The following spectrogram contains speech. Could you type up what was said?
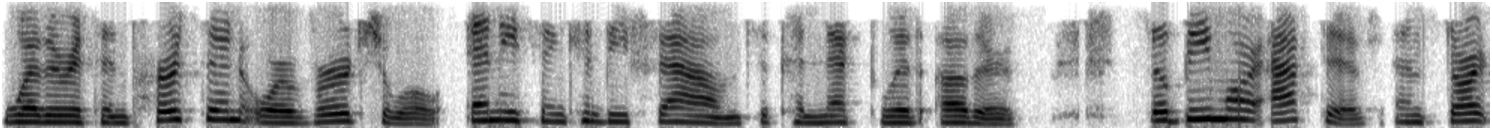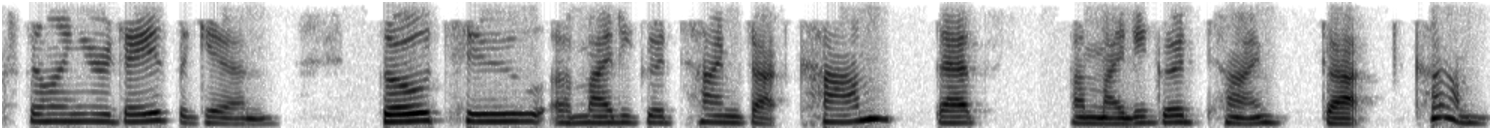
Whether it's in person or virtual, anything can be found to connect with others. So be more active and start filling your days again. Go to a mightygoodtime.com. That's a mightygoodtime.com.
